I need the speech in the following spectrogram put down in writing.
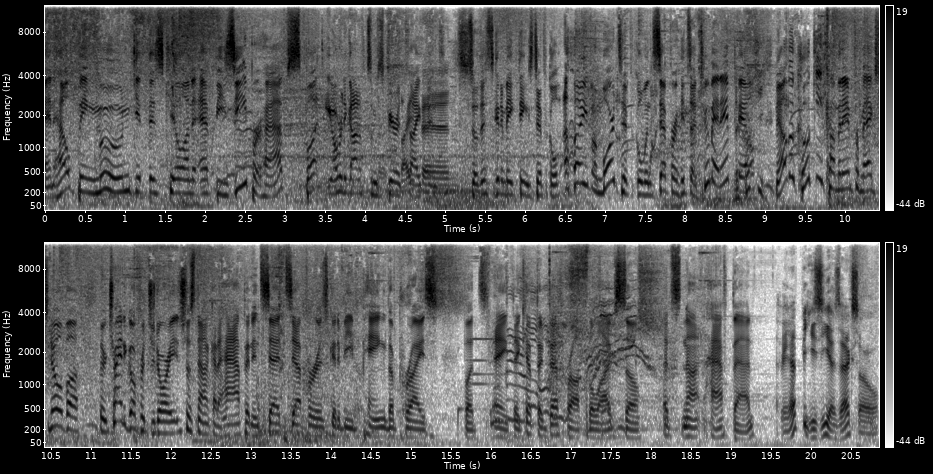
and helping Moon get this kill on FBZ perhaps, but he already got some spirit Siphons. so this is gonna make things difficult, even more difficult when Zephyr hits a two-man impale. now the cookie coming in from X Nova. They're trying to go for Chidori. It's just not gonna happen. Instead, Zephyr is gonna be paying the price. But hey, they kept their death prophet alive, so that's not half bad. I mean, FBZ has EXO.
